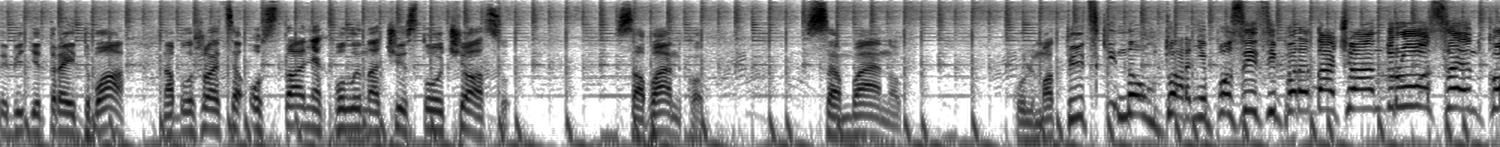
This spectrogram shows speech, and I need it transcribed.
Віді Трейд 2 наближається остання хвилина чистого часу. Савенко, Семенов, Кульматицький на ударній позиції. Передача Андрусенко!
